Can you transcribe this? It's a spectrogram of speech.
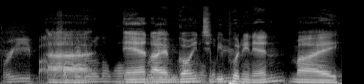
Three bottles of Uh, beer on the wall, and I'm going to be beer. putting in my.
